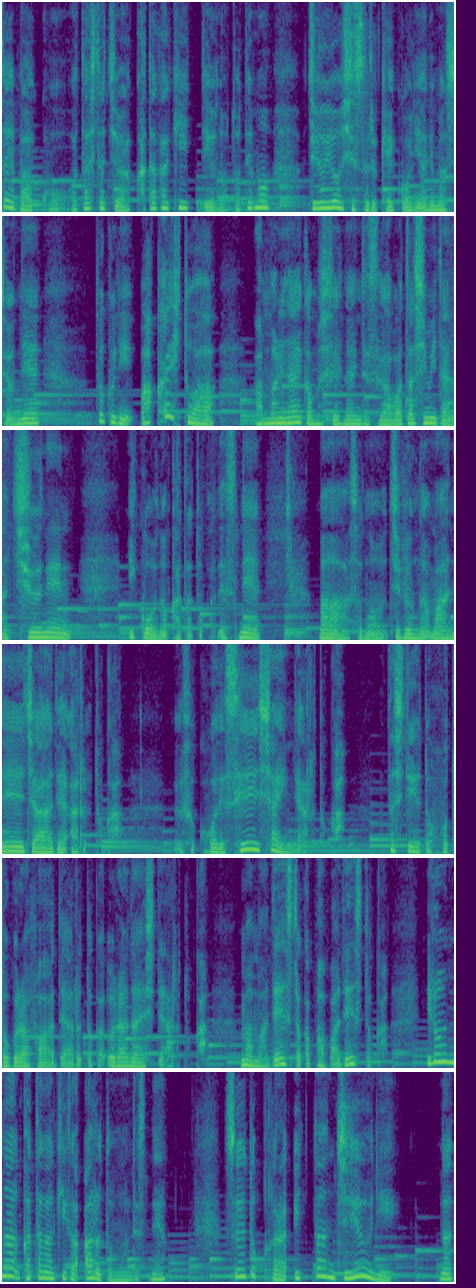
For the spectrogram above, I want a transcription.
例えばこう私たちは肩書きっていうのをとても重要視する傾向にありますよね。特に若い人はあんまりないかもしれないんですが私みたいな中年以降の方とかですねまあその自分がマネージャーであるとかここで正社員であるとか私で言うとフォトグラファーであるとか占い師であるとかママですとかパパですとかいろんな肩書きがあると思うんですね。そういうとこから一旦自由になっ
